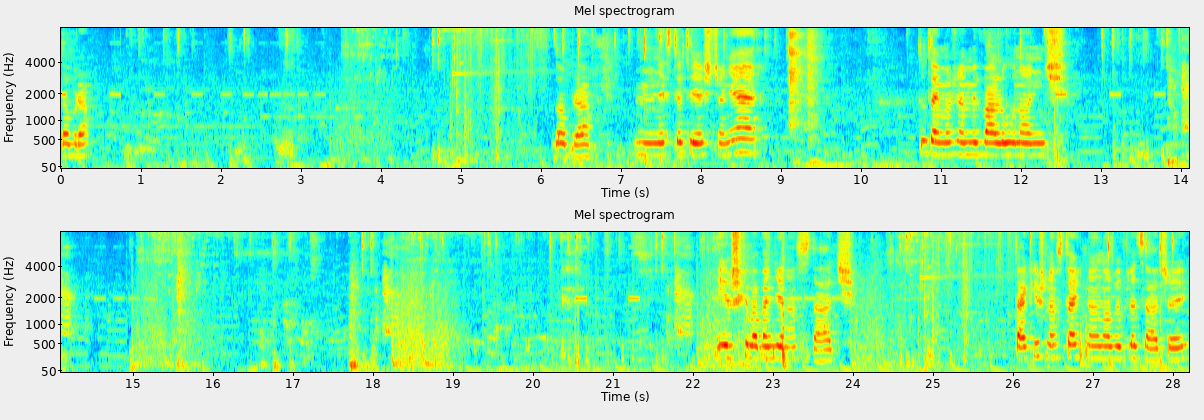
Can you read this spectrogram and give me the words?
Dobra. Dobra. Mm, Niestety jeszcze nie. Tutaj możemy walnąć. I już chyba będzie nas stać. Tak, już nas stać na nowy plecaczek.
